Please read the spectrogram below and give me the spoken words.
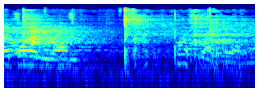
Right behind you, Robbie. Press that girl.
